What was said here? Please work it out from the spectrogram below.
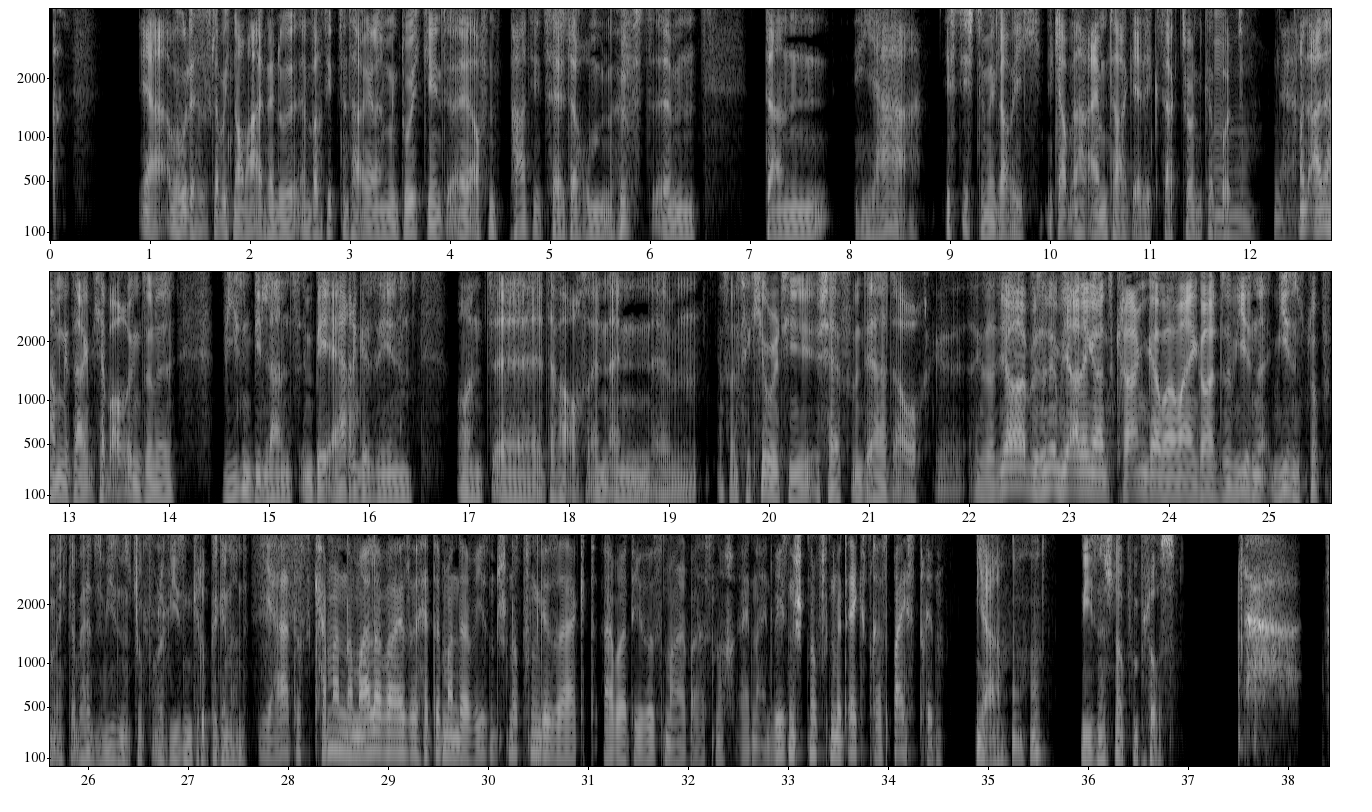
Ja, aber gut, das ist, glaube ich, normal, wenn du einfach 17 Tage lang durchgehend äh, auf ein Partyzelt darum hüpfst, ähm, dann ja, ist die Stimme, glaube ich, ich glaube nach einem Tag ehrlich gesagt schon kaputt. Mm, ja. Und alle haben gesagt, ich habe auch irgendeine so Wiesenbilanz im BR gesehen und äh, da war auch so ein, ein, ähm, so ein Security-Chef und der hat auch gesagt, ja, wir sind irgendwie alle ganz krank, aber mein Gott, so Wiesen, Wiesenschnupfen. Ich glaube, er hat es Wiesenschnupfen oder Wiesengrippe genannt. Ja, das kann man normalerweise, hätte man da Wiesenschnupfen gesagt, aber dieses Mal war es noch ein, ein Wiesenschnupfen mit extra Spice drin. Ja, mhm. Wiesenschnupfen plus.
